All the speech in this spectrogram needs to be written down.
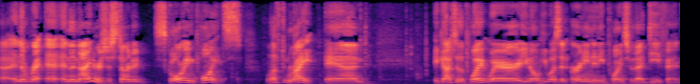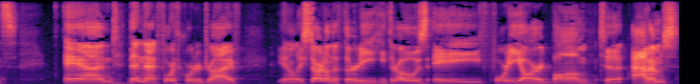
uh, and the and the Niners just started scoring points left and right, and it got to the point where you know he wasn't earning any points for that defense, and then that fourth quarter drive. You know, they start on the 30. He throws a 40 yard bomb to Adams.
